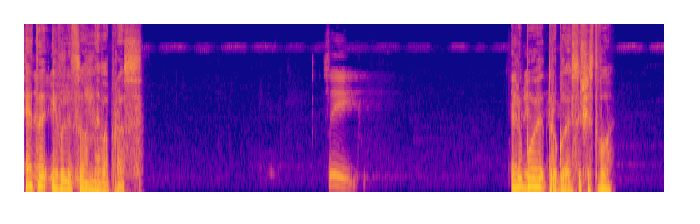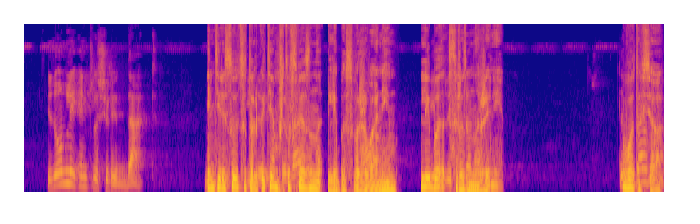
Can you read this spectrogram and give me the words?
Это эволюционный вопрос. Любое другое существо интересуется только тем, что связано либо с выживанием, либо с размножением. Вот и все.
